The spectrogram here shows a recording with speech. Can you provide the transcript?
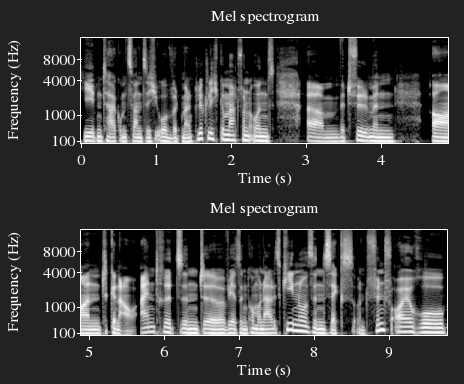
Jeden Tag um 20 Uhr wird man glücklich gemacht von uns ähm, mit Filmen. Und genau, Eintritt sind, äh, wir sind kommunales Kino, sind 6 und 5 Euro.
